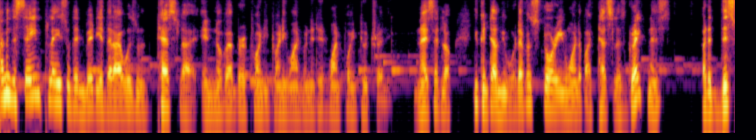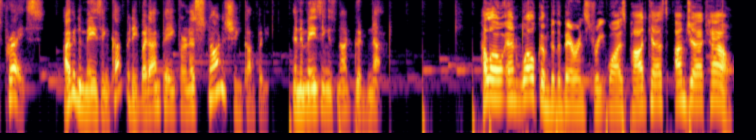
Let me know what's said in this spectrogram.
I'm in the same place with NVIDIA that I was with Tesla in November 2021 when it hit 1.2 trillion. And I said, look, you can tell me whatever story you want about Tesla's greatness, but at this price, I have an amazing company, but I'm paying for an astonishing company. And amazing is not good enough. Hello and welcome to the Barron Streetwise podcast. I'm Jack Howe,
